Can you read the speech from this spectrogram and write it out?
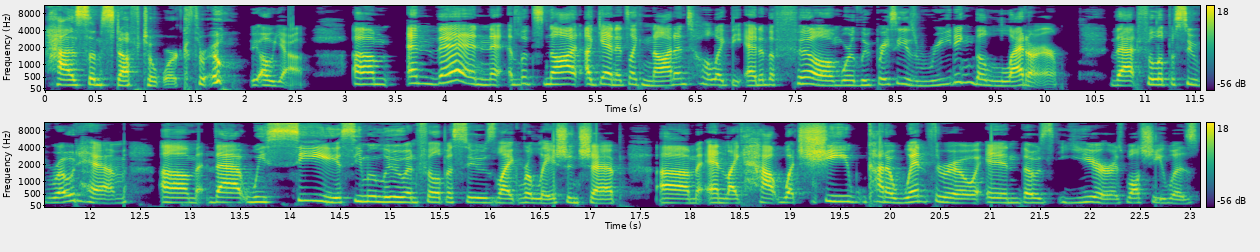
has some stuff to work through. Oh yeah. Um, and then let's not again, it's like not until like the end of the film where Luke Bracey is reading the letter that Phillipa Soo wrote him, um, that we see Simu Liu and Phillipa Soo's like relationship, um, and like how what she kind of went through in those years while she was,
